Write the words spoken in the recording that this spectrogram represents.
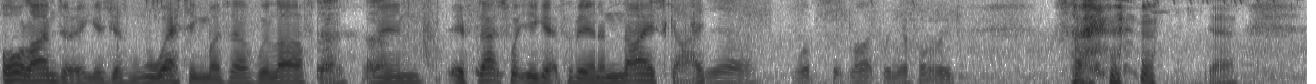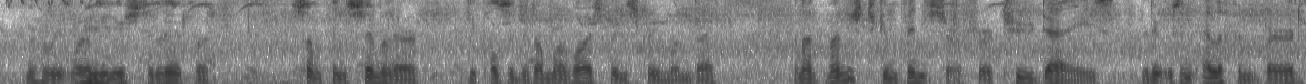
all I'm doing is just wetting myself with laughter. I mean, if that's what you get for being a nice guy, Yeah. What's it like when you're horrid? so yeah, Where we, where we used to live, uh, something similar deposited on my wife's windscreen one day, and I'd managed to convince her for two days that it was an elephant bird.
